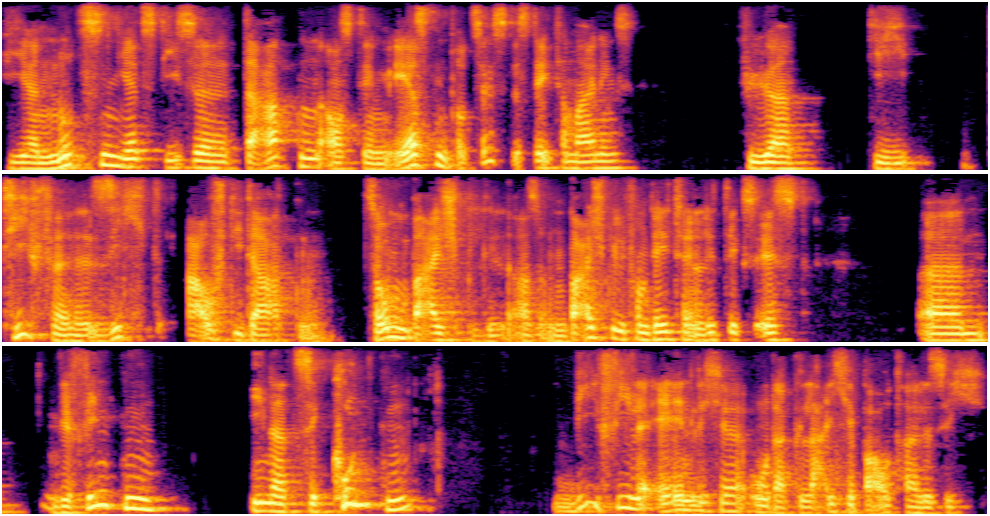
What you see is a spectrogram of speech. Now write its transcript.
wir nutzen jetzt diese Daten aus dem ersten Prozess des Data Minings für die tiefe Sicht auf die Daten. Zum Beispiel, also ein Beispiel von Data Analytics ist, ähm, wir finden innerhalb Sekunden, wie viele ähnliche oder gleiche Bauteile sich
